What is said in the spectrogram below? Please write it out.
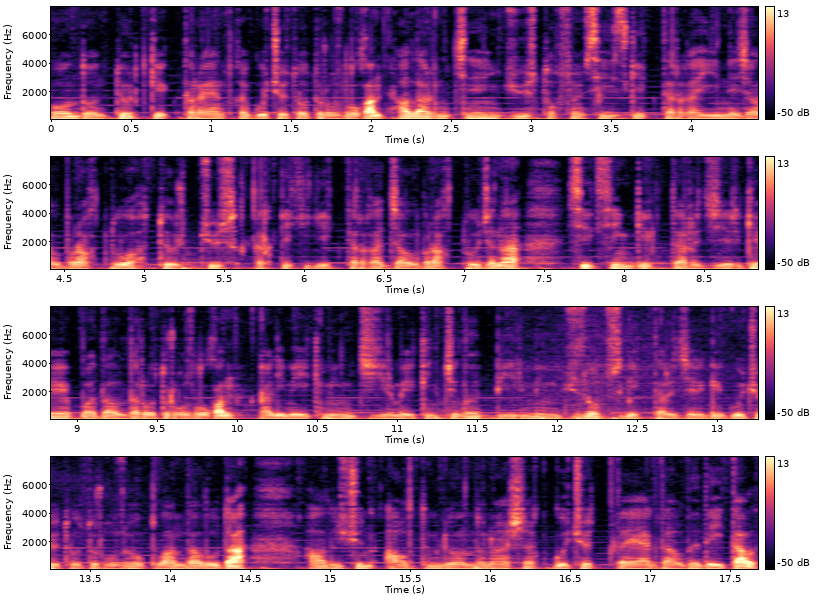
ондон төрт гектар аянтка көчөт отургузулган алардын ичинен жүз токсон сегиз гектарга ийне жалбырактуу төрт жүз кырк эки гектарга жалбырактуу жана сексен гектар жерге бадалдар отургузулган ал эми эки миң жыйырма экинчи жылы бир миң жүз отуз гектар жерге көчөт отургузуу пландалуу ал үчүн алты миллиондон ашык көчөт даярдалды дейт ал.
